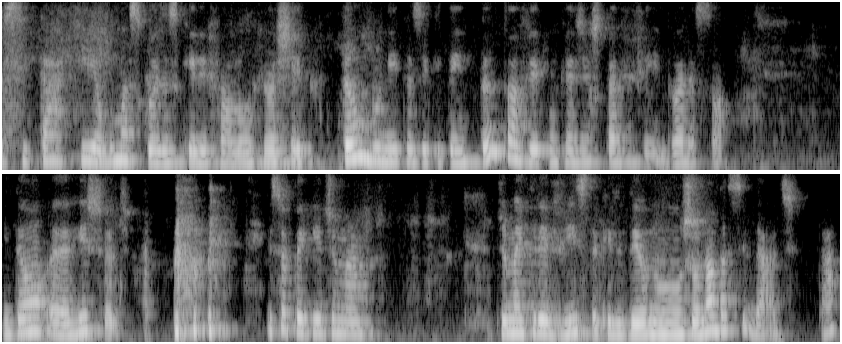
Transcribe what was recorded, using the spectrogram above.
citar aqui algumas coisas que ele falou que eu achei tão bonitas e que tem tanto a ver com o que a gente está vivendo. Olha só. Então, é, Richard, isso eu peguei de uma de uma entrevista que ele deu no Jornal da Cidade, tá?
